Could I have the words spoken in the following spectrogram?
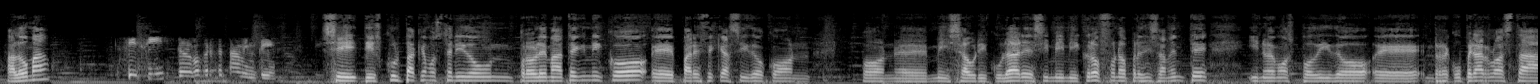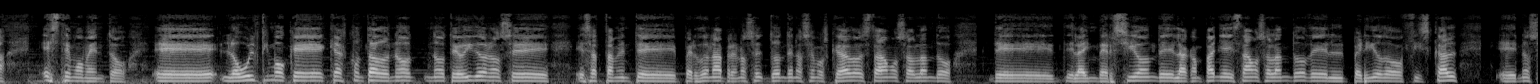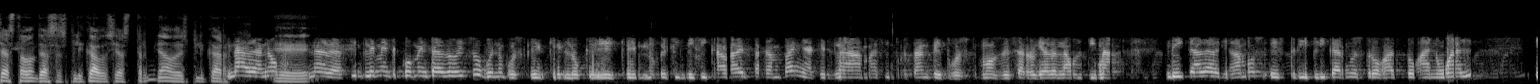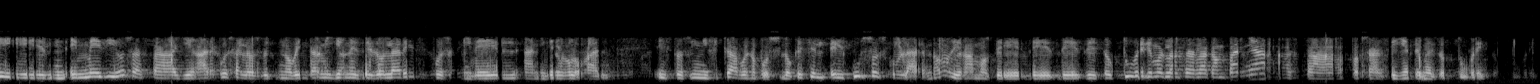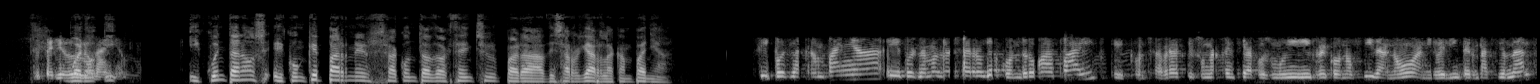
Paloma. Sí, sí, te oigo perfectamente. Sí, disculpa que hemos tenido un problema técnico. Eh, parece que ha sido con con eh, mis auriculares y mi micrófono precisamente y no hemos podido eh, recuperarlo hasta este momento. Eh, lo último que, has contado no, no te he oído, no sé exactamente, perdona, pero no sé dónde nos hemos quedado. Estábamos hablando de, de la inversión de la campaña y estábamos hablando del periodo fiscal eh, no sé hasta dónde has explicado, si has terminado de explicar. Nada, no, eh, nada. Simplemente he comentado eso, bueno, pues que, lo que, lo que significaba esta campaña, que es la más importante, pues que hemos desarrollado en la última década, digamos, es triplicar nuestro gasto anual en, en, medios hasta llegar pues a los 90 millones de dólares pues a nivel a nivel global esto significa, bueno, pues lo que es el, curso escolar, ¿no? Digamos, de, desde octubre que hemos lanzado la campaña hasta pues, el siguiente mes de octubre. El periodo bueno, de un año. Y, cuéntanos, eh, ¿con qué partners ha contado Accenture para desarrollar la campaña? Sí, pues la campaña eh, pues la hemos desarrollado con Droga Five, que con, sabrás que es una agencia pues muy reconocida ¿no? a nivel internacional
